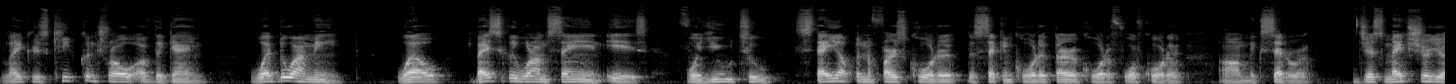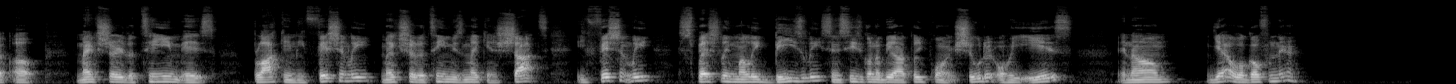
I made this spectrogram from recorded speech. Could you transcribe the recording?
Lakers keep control of the game. What do I mean? Well, basically what I'm saying is for you to stay up in the first quarter, the second quarter, third quarter, fourth quarter, um, etc. Just make sure you're up. Make sure the team is blocking efficiently. Make sure the team is making shots efficiently, especially Malik Beasley, since he's going to be our three point shooter, or he is. And um, yeah, we'll go from there.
